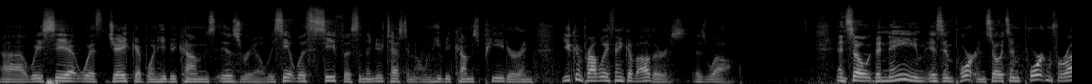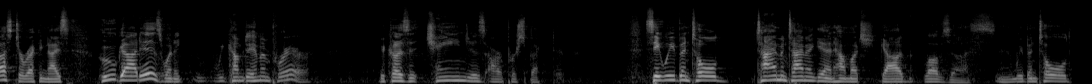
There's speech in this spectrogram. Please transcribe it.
Uh, we see it with Jacob when he becomes Israel. We see it with Cephas in the New Testament when he becomes Peter. And you can probably think of others as well. And so the name is important. So it's important for us to recognize who God is when it, we come to him in prayer because it changes our perspective. See, we've been told time and time again how much God loves us. And we've been told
